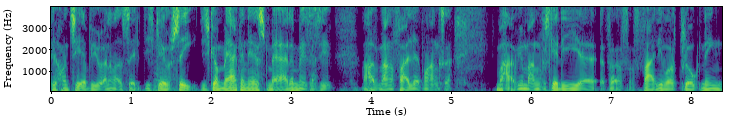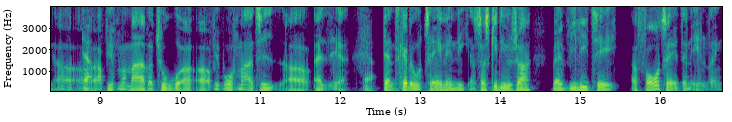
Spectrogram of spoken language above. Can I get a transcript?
det, håndterer vi jo allerede selv. De skal jo se, de skal jo mærke den her smerte med sig og sige, og har vi mange fejlleverancer hvor har vi mange forskellige uh, fejl i vores plukning, og, ja. og, og vi har meget retur, og vi bruger for meget tid, og alt det her. Ja. Den skal du tale ind i, og så skal de jo så være villige til at foretage den ændring.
